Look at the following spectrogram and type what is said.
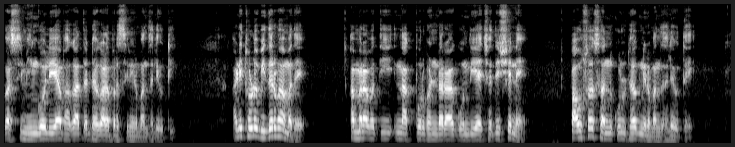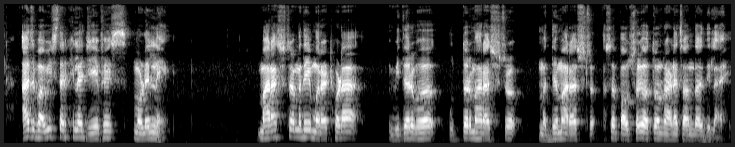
पश्चिम हिंगोली या भागात ढगाळ परिस्थिती निर्माण झाली होती. आणि थोडं विदर्भामध्ये अमरावती नागपूर भंडारा गोंदियाच्या दिशेने पावसास अनुकूल ढग निर्माण झाले होते. आज बावीस तारखेला जी एफ एस मॉडेलने महाराष्ट्रामध्ये मराठवाडा विदर्भ उत्तर महाराष्ट्र मध्य महाराष्ट्र असं पावसाळी वातावरण राहण्याचा अंदाज दिला आहे.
